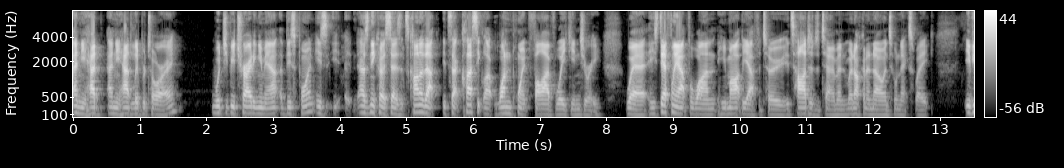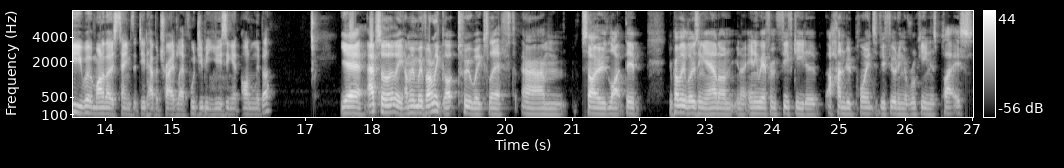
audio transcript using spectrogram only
and you had and you had Liberatore, would you be trading him out at this point? Is as Nico says, it's kind of that it's that classic like 1.5 week injury where he's definitely out for one, he might be out for two. It's hard to determine. We're not going to know until next week. If you were one of those teams that did have a trade left, would you be using it on Libba? Yeah, absolutely. I mean, we've only got two weeks left, um, so like they're you're probably losing out on you know anywhere from 50 to 100 points if you're fielding a rookie in his place.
